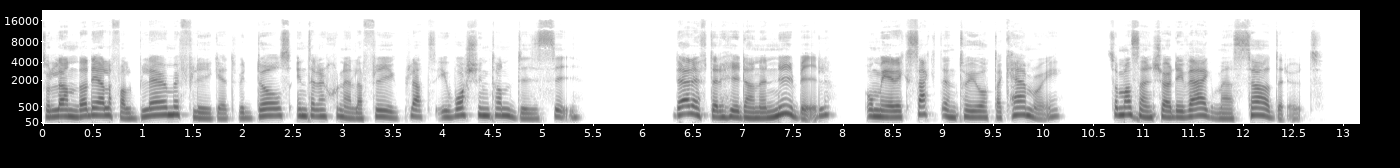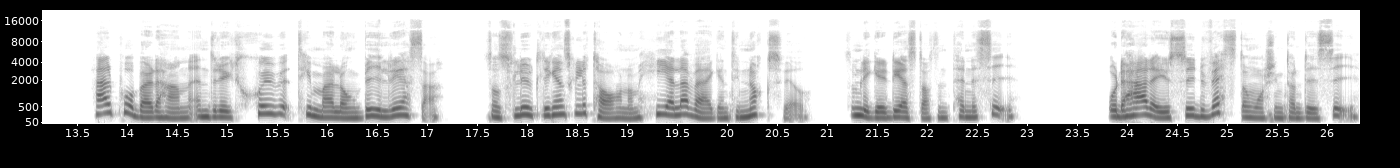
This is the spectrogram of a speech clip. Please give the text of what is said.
så landade i alla fall Blair med flyget vid Dulles internationella flygplats i Washington DC. Därefter hyrde han en ny bil, och mer exakt en Toyota Camry, som han sedan körde iväg med söderut. Här påbörjade han en drygt sju timmar lång bilresa som slutligen skulle ta honom hela vägen till Knoxville som ligger i delstaten Tennessee. Och det här är ju sydväst om Washington DC,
